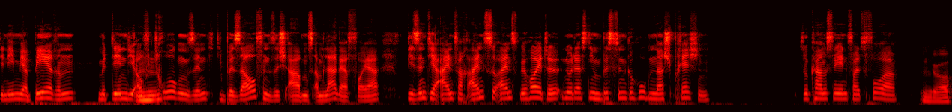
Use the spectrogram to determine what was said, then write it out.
Die nehmen ja Beeren, mit denen die auf Mhm. Drogen sind. Die besaufen sich abends am Lagerfeuer. Die sind ja einfach eins zu eins wie heute, nur dass die ein bisschen gehobener sprechen. So kam es mir jedenfalls vor. ja,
